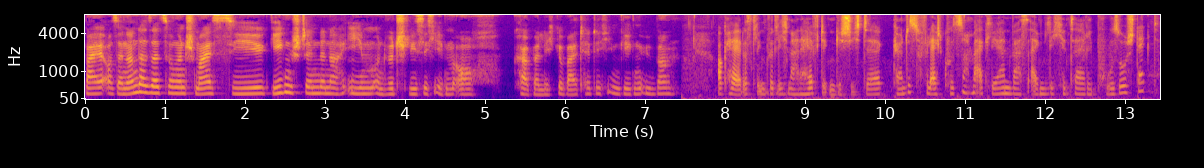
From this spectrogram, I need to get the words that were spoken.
Bei Auseinandersetzungen schmeißt sie Gegenstände nach ihm und wird schließlich eben auch körperlich gewalttätig ihm gegenüber. Okay, das klingt wirklich nach einer heftigen Geschichte. Könntest du vielleicht kurz nochmal erklären, was eigentlich hinter Reposo steckt?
